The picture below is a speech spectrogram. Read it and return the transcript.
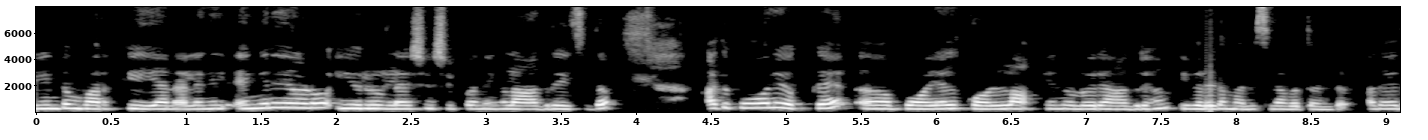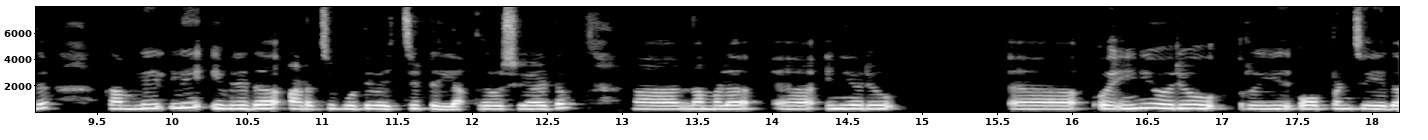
വീണ്ടും വർക്ക് ചെയ്യാൻ അല്ലെങ്കിൽ എങ്ങനെയാണോ ഈ ഒരു റിലേഷൻഷിപ്പ് നിങ്ങൾ ആഗ്രഹിച്ചത് അതുപോലെയൊക്കെ പോയാൽ കൊള്ളാം എന്നുള്ളൊരു ആഗ്രഹം ഇവരുടെ മനസ്സിനകത്തുണ്ട്. അതായത് കംപ്ലീറ്റ്ലി ഇവരിത് അടച്ചുപൂട്ടി വെച്ചിട്ടില്ല. തീർച്ചയായിട്ടും നമ്മൾ ഇനിയൊരു ഇനിയൊരു റീ ഓപ്പൺ ചെയ്ത്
